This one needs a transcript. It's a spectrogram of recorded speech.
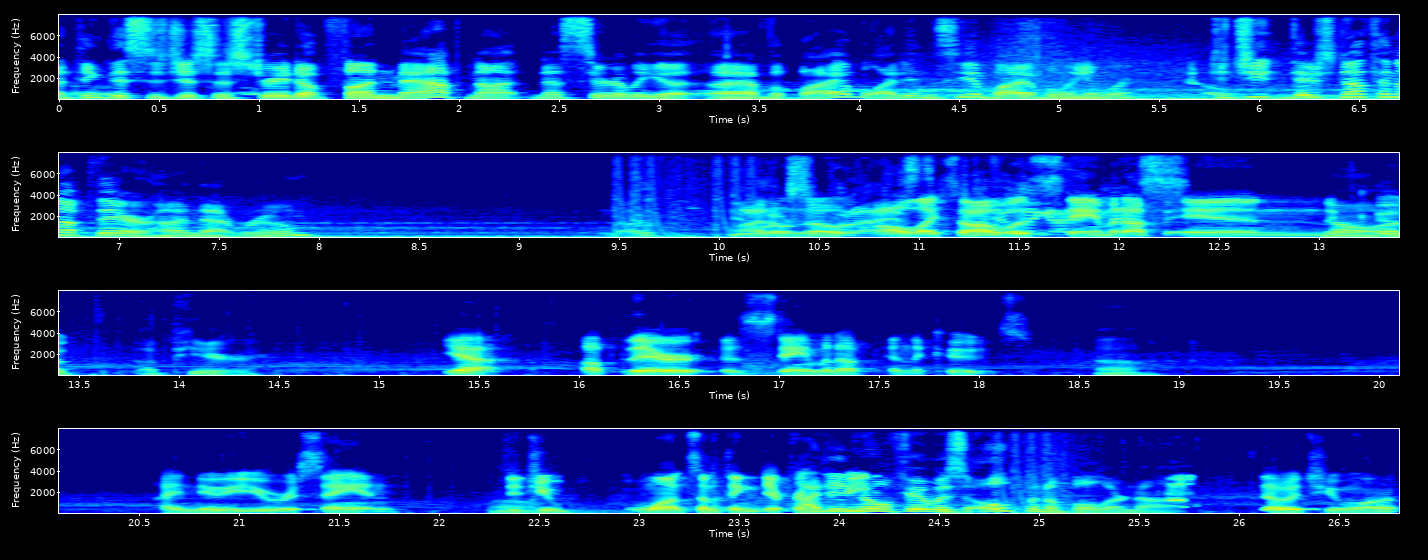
I think this is just a straight up fun map, not necessarily a. I have a Bible. I didn't see a Bible anywhere. Did you? There's nothing up there, huh, in that room. No, I don't know. All I saw was think stamina up miss? and the No, coot. up, up here. Yeah, up there is stamina up and the coots. Oh. I knew you were saying. Did oh. you want something different? I didn't be? know if it was openable or not. Is that what you want?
